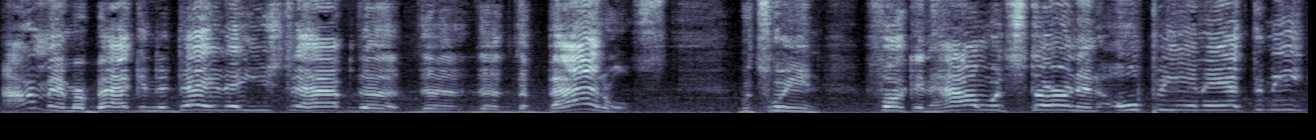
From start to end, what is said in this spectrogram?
I remember back in the day, they used to have the, the, the, the battles between fucking Howard Stern and Opie and Anthony,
